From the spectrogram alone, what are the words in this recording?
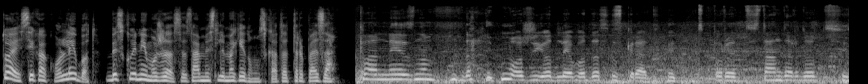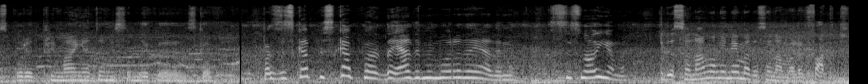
тоа е секако лебот, без кој не може да се замисли македонската трпеза. Па не знам дали може и од лебот да се скрати. Според стандардот и според примањата мислам дека е скап. Па за скап е скап, па да јадеме мора да јадеме. Се сноѓаме. И да се намали нема да се намали, факт.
